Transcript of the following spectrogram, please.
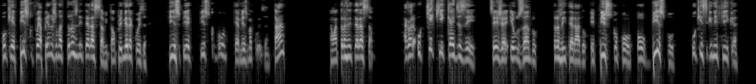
Porque episcopo foi apenas uma transliteração. Então, primeira coisa, bispo e episcopo é a mesma coisa, tá? É uma transliteração. Agora, o que que quer dizer? Seja eu usando transliterado episcopo ou bispo, o que significa?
